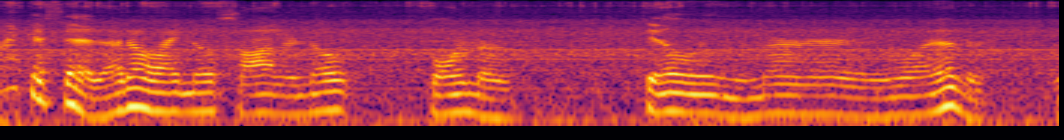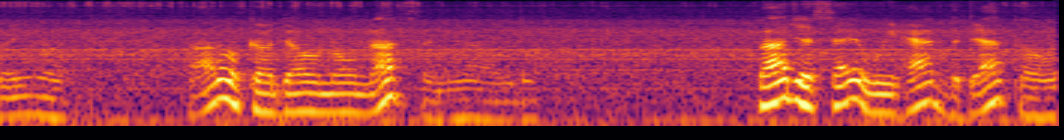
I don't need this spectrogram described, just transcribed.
like I said, I don't like no slaughter, no form of killing and murder and whatever. But you know, I don't condone no nothing, you know. But I just say we have the death penalty.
